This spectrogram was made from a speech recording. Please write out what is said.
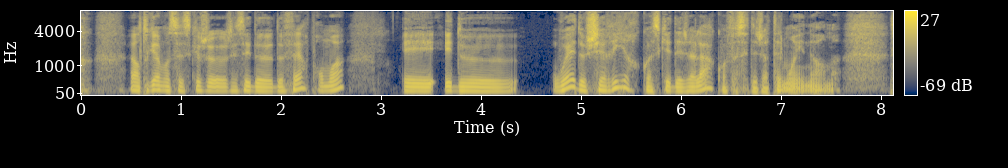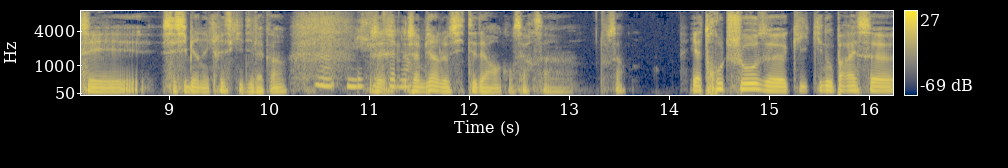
en tout cas, moi, c'est ce que j'essaie de, de, faire pour moi. Et, et de ouais de chérir quoi ce qui est déjà là quoi. Enfin, c'est déjà tellement énorme. C'est c'est si bien écrit ce qu'il dit là quand même. Mmh, j'aime bien le citer d'ailleurs en concert ça tout ça il y a trop de choses euh, qui, qui nous paraissent euh,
